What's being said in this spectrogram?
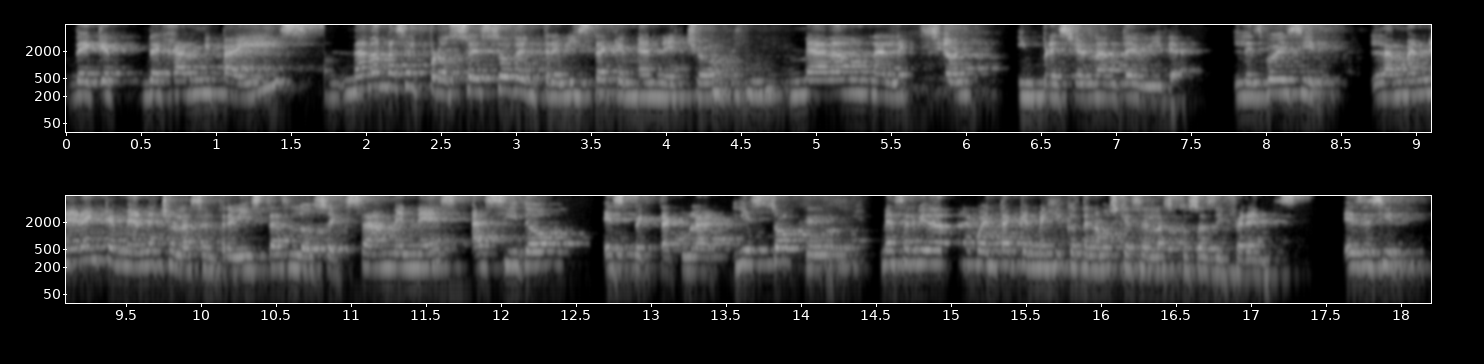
de que dejar mi país. Nada más el proceso de entrevista que me han hecho me ha dado una lección impresionante de vida. Les voy a decir, la manera en que me han hecho las entrevistas, los exámenes, ha sido espectacular. Y esto me ha servido de dar cuenta que en México tenemos que hacer las cosas diferentes. Es decir,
